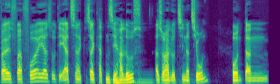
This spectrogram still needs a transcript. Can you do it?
weil es war vorher ja so, die Ärzte hat gesagt, hatten sie Hallus, also Halluzination. Und dann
